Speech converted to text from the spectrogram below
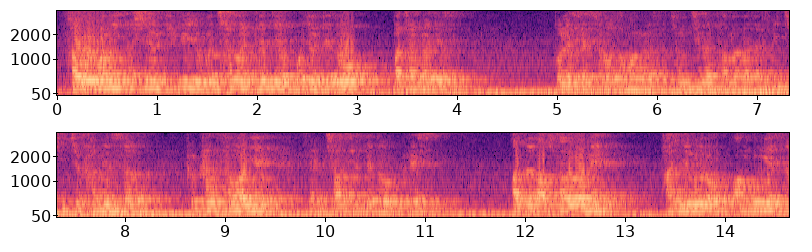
사울 왕이 자신을 죽이려고 창을 던져 꽂을 때도 마찬가지였습니다. 블레셋으로 도망가서 정치가 타만하자 미친 척하면서 극한 상황에 처했을 때도 그랬습니다. 아들 압살롬의 반역으로 왕궁에서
